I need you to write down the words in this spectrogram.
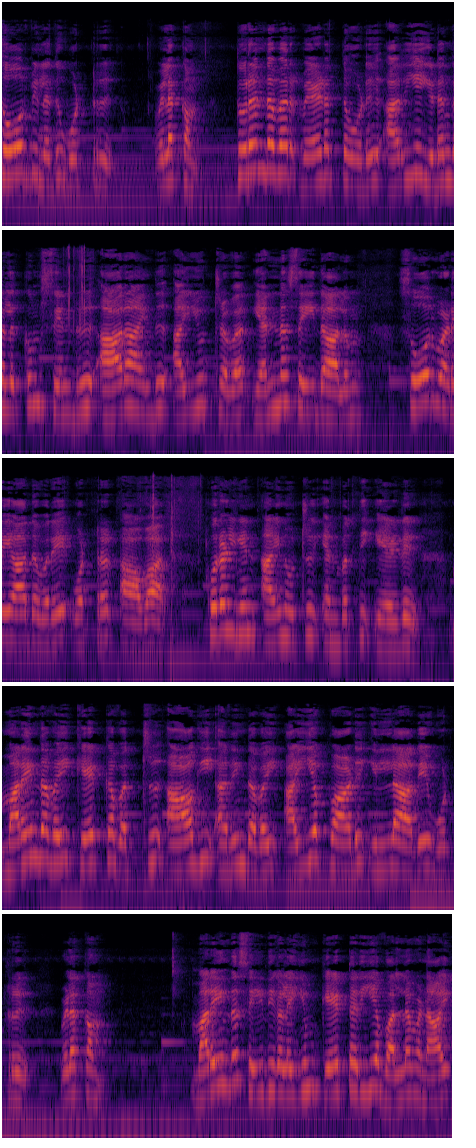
சோர்விலது ஒற்று. விளக்கம். துறந்தவர் வேடத்தோடு அரிய இடங்களுக்கும் சென்று ஆராய்ந்து ஐயுற்றவர் என்ன செய்தாலும் சோர்வடையாதவரே ஒற்றர் ஆவார். குரல் எண் ஐநூற்று எண்பத்தி ஏழு. மறைந்தவை கேட்கவற்று ஆகி அறிந்தவை ஐயப்பாடு இல்லாதே ஒற்று. விளக்கம். மறைந்த செய்திகளையும் கேட்டறிய வல்லவனாய்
